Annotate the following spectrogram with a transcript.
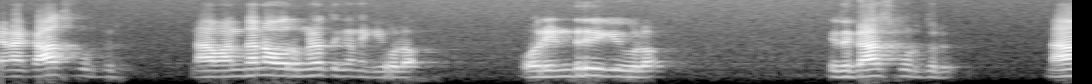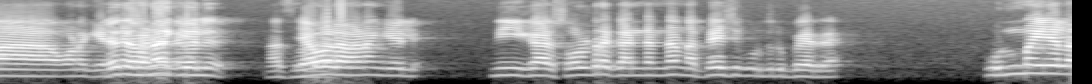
எனக்கு காசு கொடுத்துரு. நான் வந்தேன்னா ஒரு மணி நேரத்துக்கு எனக்கு இவ்வளோ ஒரு இன்டர்வியூக்கு இவ்வளோ இது காசு கொடுத்துரு. நான் உனக்கு என்ன வேணா கேளு. நான். எவ்வளவு வேணா கேளு. நீ சொல்ற கண்டென்ட் நான் பேசி கொடுத்துட்டு போயிடுறேன். உண்மையில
